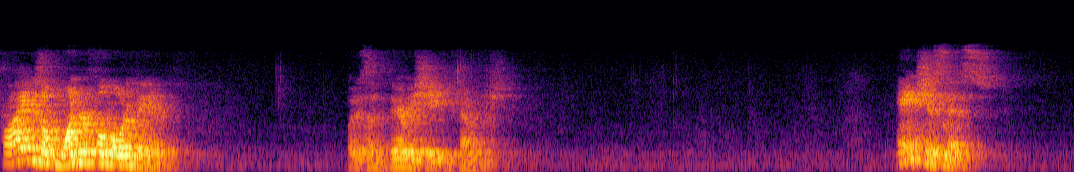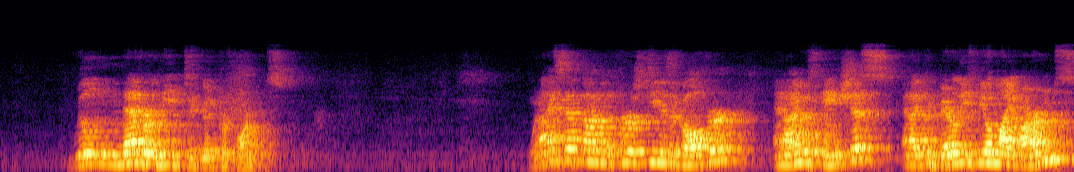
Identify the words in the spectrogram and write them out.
Pride is a wonderful motivator, but it's a very shaky foundation. Anxiousness will never lead to good performance. When I stepped onto the first tee as a golfer and I was anxious and I could barely feel my arms,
